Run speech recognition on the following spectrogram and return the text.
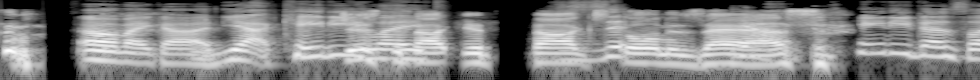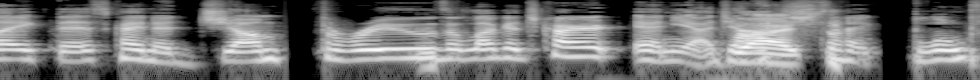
Oh my god. Yeah, Kady just like about get knocked zip- on his ass. Yeah, Kady does like this kind of jump through mm. the luggage cart, and yeah, Right. Josh like bloop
